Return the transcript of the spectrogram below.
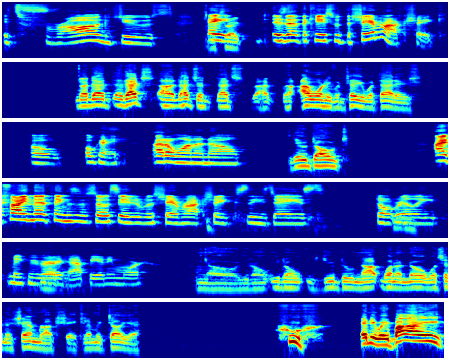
It's frog juice. That's hey, right. is that the case with the Shamrock Shake? No, that that's uh, that's a that's I, I won't even tell you what that is. Oh, okay. I don't want to know. You don't. I find that things associated with Shamrock Shakes these days don't Mm. really make me very happy anymore. No, you don't. You don't. You do not want to know what's in a shamrock shake. Let me tell you. Whew. Anyway, bye.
